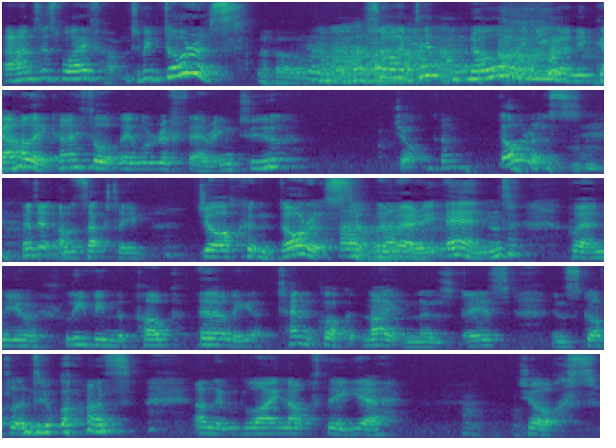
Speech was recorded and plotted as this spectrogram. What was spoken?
And his wife happened to be Doris. Oh. so I didn't know I knew any Gaelic. I thought they were referring to Jock and Doris. I, I was actually Jock and Doris at the very end when you're leaving the pub early at 10 o'clock at night in those days. In Scotland it was. And they would line up the uh, jocks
